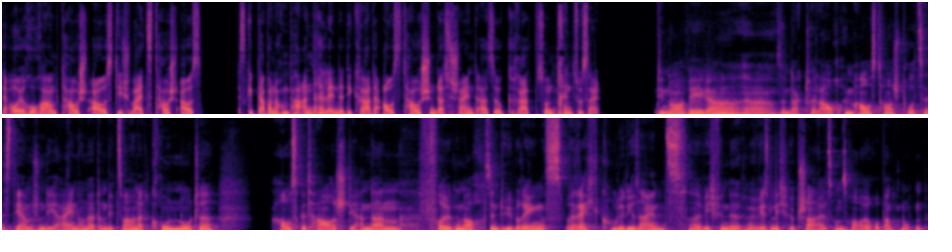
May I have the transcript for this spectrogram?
der Euroraum tauscht aus, die Schweiz tauscht aus. Es gibt aber noch ein paar andere Länder, die gerade austauschen. Das scheint also gerade so ein Trend zu sein. Die Norweger äh, sind aktuell auch im Austauschprozess. Die haben schon die 100 und die 200 Kronennote ausgetauscht. Die anderen folgen noch. Sind übrigens recht coole Designs, äh, wie ich finde, wesentlich hübscher als unsere Euro-Banknoten.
